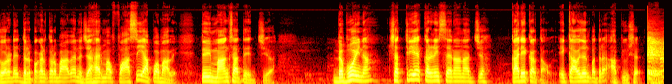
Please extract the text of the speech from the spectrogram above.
ધોરણે ધરપકડ કરવામાં આવે અને જાહેરમાં ફાંસી આપવામાં આવે તેવી માંગ સાથે જ ડભોઈના ક્ષત્રિય કરણી સેનાના જ કાર્યકર્તાઓ એક આવેદનપત્ર આપ્યું છે.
